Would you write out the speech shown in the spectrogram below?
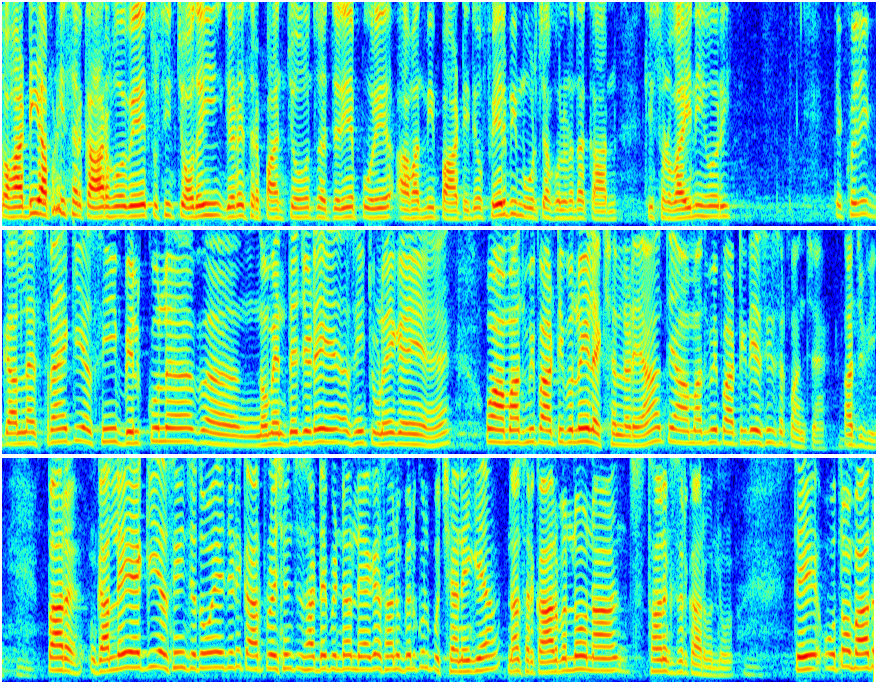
ਤੁਹਾਡੀ ਆਪਣੀ ਸਰਕਾਰ ਹੋਵੇ, ਤੁਸੀਂ 14 ਹੀ ਜਿਹੜੇ ਸਰਪੰਚ ਹੋ ਜਿਹੜੇ ਪੂਰੇ ਆਮ ਆਦਮੀ ਪਾਰਟੀ ਦੇ ਹੋ, ਫਿਰ ਵੀ ਮੋਰਚਾ ਖੋਲਣ ਦਾ ਕਾਰਨ ਕੀ ਸੁਣਵਾਈ ਨਹੀਂ ਹੋ ਰਹੀ? ਦੇਖੋ ਜੀ ਗੱਲ ਇਸ ਤਰ੍ਹਾਂ ਹੈ ਕਿ ਅਸੀਂ ਬਿਲਕੁਲ ਅ, ਨੁਮਾਇੰਦੇ ਜਿਹੜੇ ਅਸੀਂ ਚੁਣੇ ਗਏ ਹੈ ਉਹ ਆਮ ਆਦਮੀ ਪਾਰਟੀ ਵੱਲੋਂ ਹੀ ਇਲੈਕਸ਼ਨ ਲੜਿਆ ਤੇ ਆਮ ਆਦਮੀ ਪਾਰਟੀ ਦੇ ਅਸੀਂ ਸਰਪੰਚ ਹਾਂ ਅੱਜ ਵੀ। ਪਰ ਗੱਲ ਇਹ ਹੈ ਕਿ ਅਸੀਂ ਜਦੋਂ ਇਹ ਜਿਹੜੀ ਕਾਰਪੋਰੇਸ਼ਨ 'ਚ ਸਾਡੇ ਪਿੰਡਾਂ ਲਿਆ ਗਿਆ ਸਾਨੂੰ ਬਿਲਕੁਲ ਪੁੱਛਿਆ ਨਹੀਂ ਗਿਆ ਨਾ ਸਰਕਾਰ ਵੱਲੋਂ ਨਾ ਸਥਾਨਕ ਸਰਕਾਰ ਵੱਲੋਂ। ਤੇ ਉਹ ਤੋਂ ਬਾਅਦ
